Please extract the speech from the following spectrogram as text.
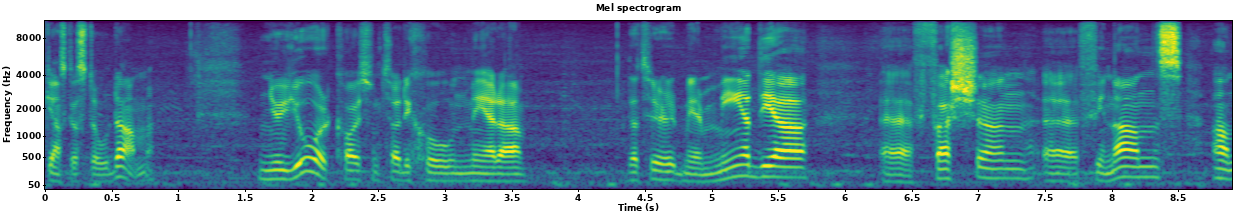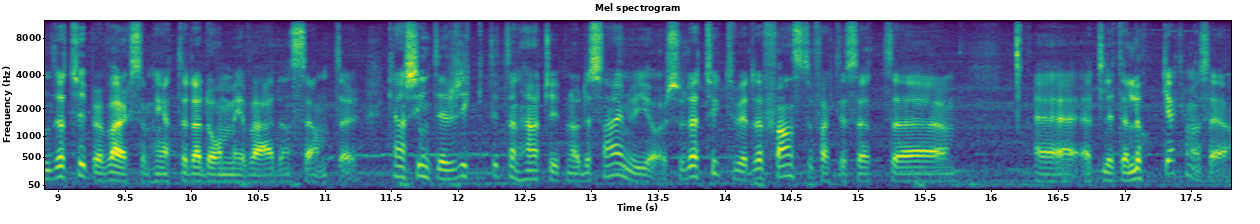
ganska stor damm. New York har ju som tradition mera, jag tror mer media, Eh, fashion, eh, finans, andra typer av verksamheter där de är världens center. Kanske inte riktigt den här typen av design vi gör, så där tyckte vi att det fanns det faktiskt ett, eh, ett liten lucka kan man säga.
